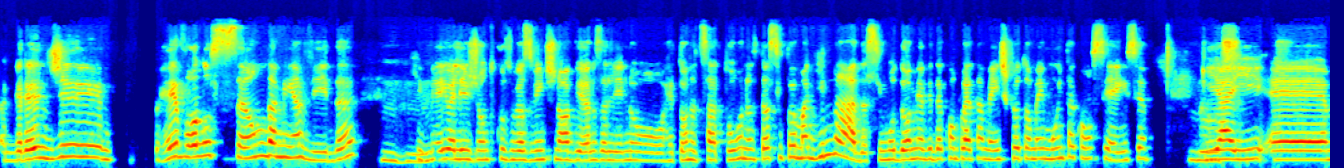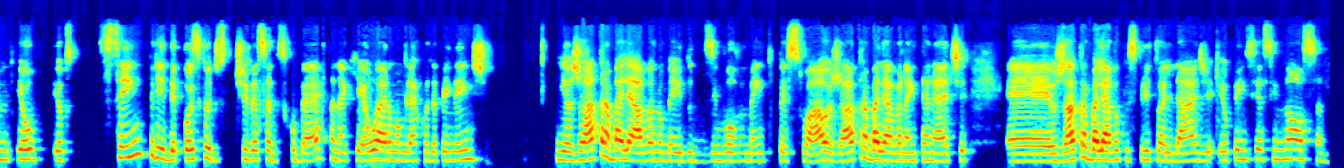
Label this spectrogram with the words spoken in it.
a grande revolução da minha vida, uhum. que veio ali junto com os meus 29 anos ali no retorno de Saturno. Então assim foi uma guinada, assim, mudou a minha vida completamente, que eu tomei muita consciência. Nossa. E aí é, eu, eu sempre depois que eu tive essa descoberta, né, que eu era uma mulher codependente, e eu já trabalhava no meio do desenvolvimento pessoal, eu já trabalhava na internet, é, eu já trabalhava com espiritualidade. Eu pensei assim, nossa,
